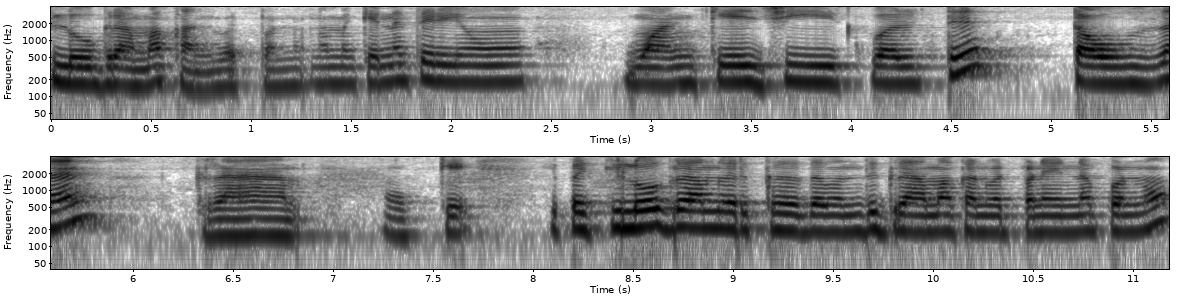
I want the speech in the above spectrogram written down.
கிலோகிராமாக கன்வெர்ட் பண்ணணும். நமக்கு என்ன தெரியும்? One KG equal to thousand gram okay இப்போ கிலோகிராமில் இருக்கிறத வந்து கிராமாக கன்வெர்ட் பண்ண என்ன பண்ணும்?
